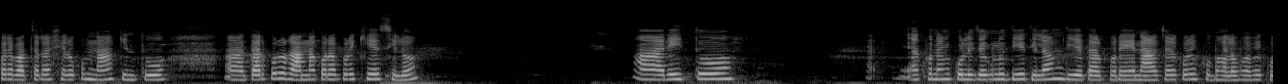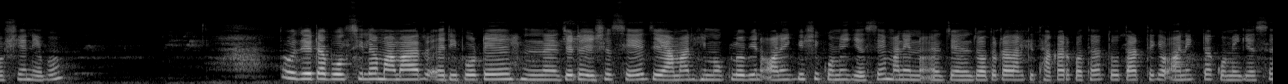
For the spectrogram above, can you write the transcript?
করে বাচ্চারা সেরকম না। কিন্তু তারপরও রান্না করার পরে খেয়েছিল। আর এই তো, এখন আমি কলিজাগুলো দিয়ে দিলাম। দিয়ে তারপরে নাড়াচাড়া করে খুব ভালোভাবে কষিয়ে নেব। তো যেটা বলছিলাম, আমার রিপোর্টে যেটা এসেছে যে আমার হিমোগ্লোবিন অনেক বেশি কমে গেছে মানে যতটা আর কি থাকার কথা, তো তার থেকে অনেকটা কমে গেছে।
